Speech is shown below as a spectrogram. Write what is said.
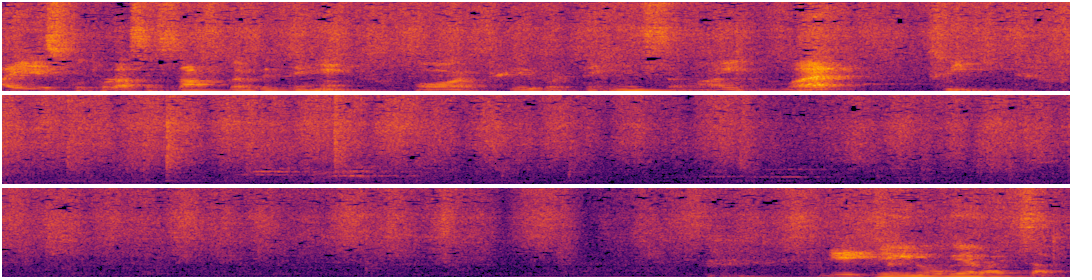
आइए इसको थोड़ा सा साफ़ कर देते हैं और फिर बढ़ते हैं सवाल नंबर थ्री की ये क्लीन हो गया भाई साहब।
